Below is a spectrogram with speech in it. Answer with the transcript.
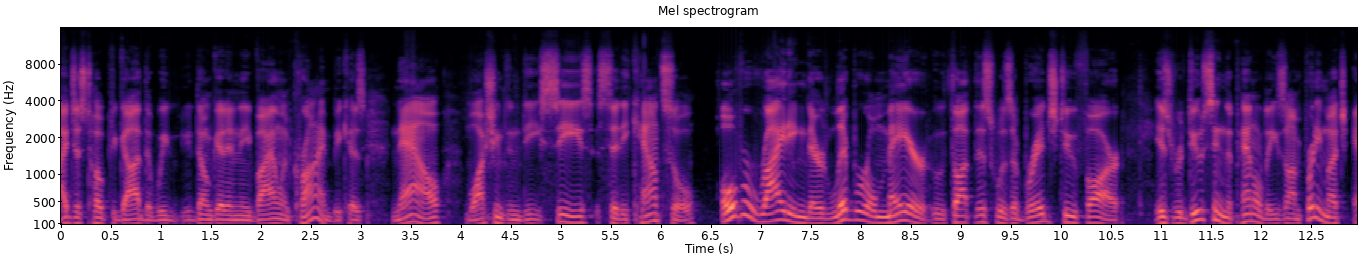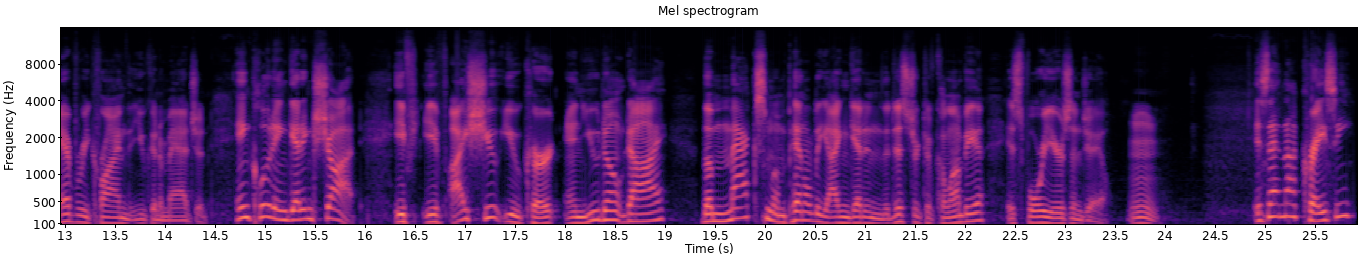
I just hope to God that we don't get any violent crime because now Washington D.C.'s city council, overriding their liberal mayor who thought this was a bridge too far, is reducing the penalties on pretty much every crime that you can imagine, including getting shot. If if I shoot you, Kurt, and you don't die, the maximum penalty I can get in the District of Columbia is four years in jail. Is that not crazy?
